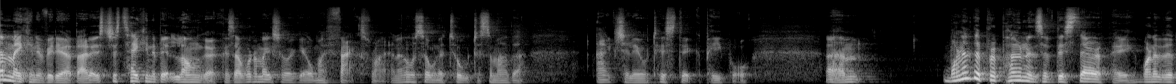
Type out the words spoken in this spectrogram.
am making a video about it. It's just taking a bit longer because I want to make sure I get all my facts right, and I also want to talk to some other actually autistic people. Um, one of the proponents of this therapy, one of the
